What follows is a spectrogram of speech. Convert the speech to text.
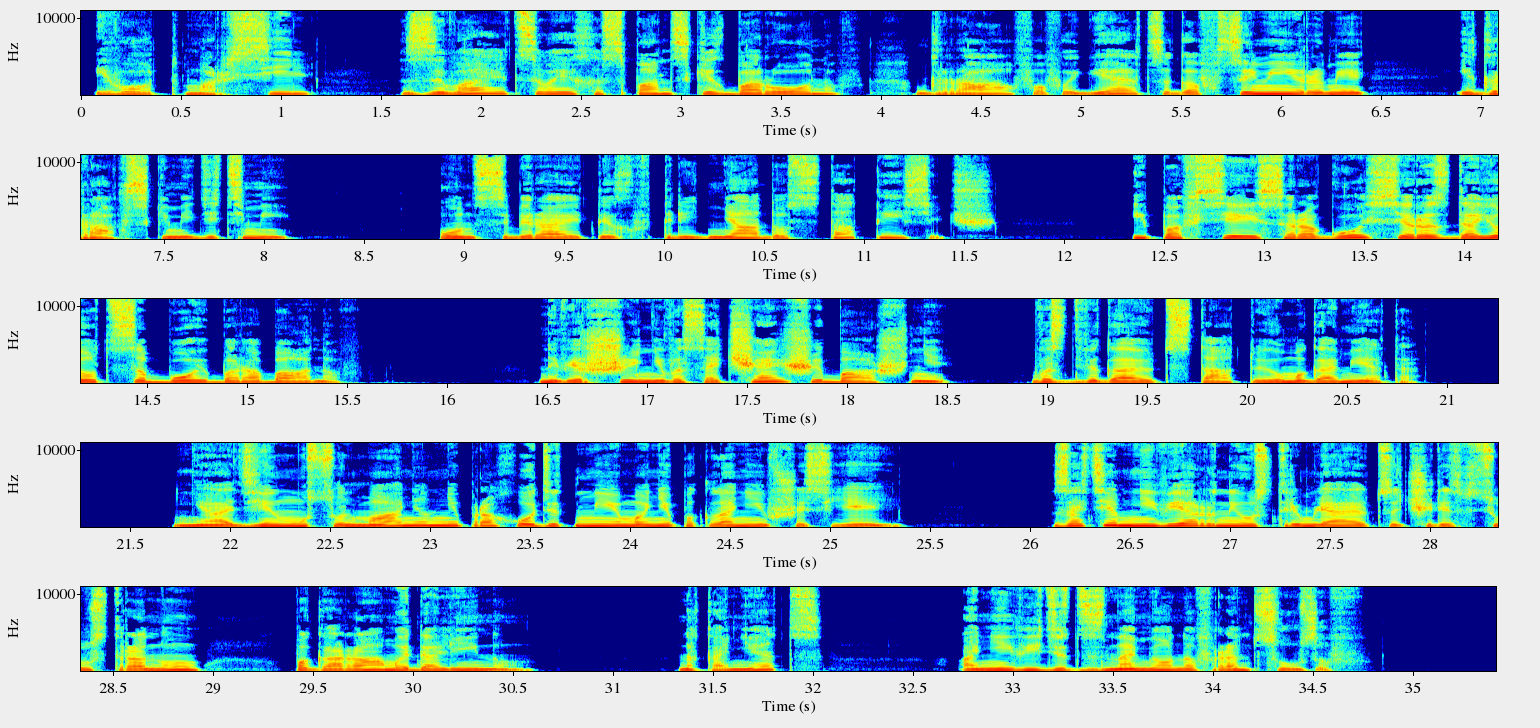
И вот Марсиль зывает своих испанских баронов, графов и герцогов с эмирами и графскими детьми. Он собирает их в три дня до ста тысяч, и по всей Сарагосе раздается бой барабанов. На вершине высочайшей башни воздвигают статую Магомета. Ни один мусульманин не проходит мимо, не поклонившись ей. Затем неверные устремляются через всю страну по горам и долинам. Наконец, они видят знамена французов.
